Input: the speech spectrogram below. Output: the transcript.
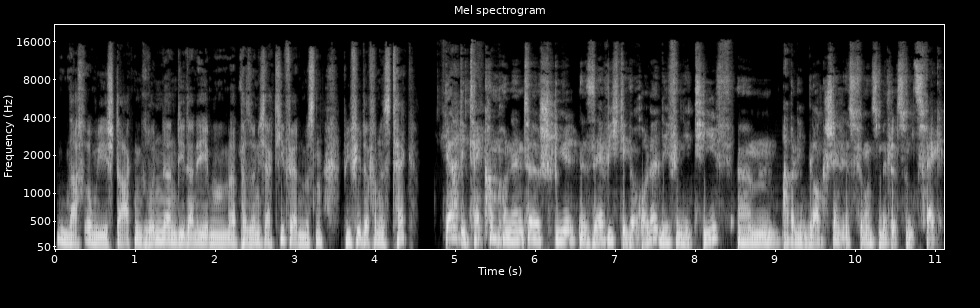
nach irgendwie starken Gründern, die dann eben äh, persönlich aktiv werden müssen. Wie viel davon ist Tech? Ja, die Tech-Komponente spielt eine sehr wichtige Rolle, definitiv. Ähm, aber die Blockchain ist für uns Mittel zum Zweck.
